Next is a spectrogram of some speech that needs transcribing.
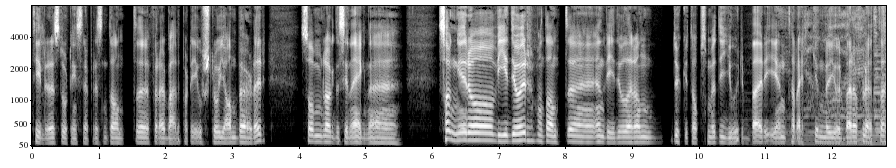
tidligere stortingsrepresentant for Arbeiderpartiet i Oslo, Jan Bøhler, som lagde sine egne sanger og videoer. Blant annet eh, en video der han dukket opp som et jordbær i en tallerken med jordbær og fløte.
